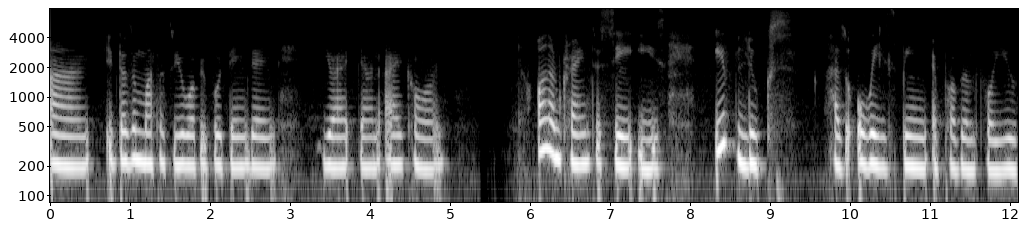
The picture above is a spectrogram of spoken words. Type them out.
and it doesn't matter to you what people think, then you're, you're an icon. All I'm trying to say is if looks has always been a problem for you,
